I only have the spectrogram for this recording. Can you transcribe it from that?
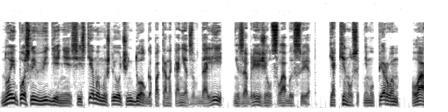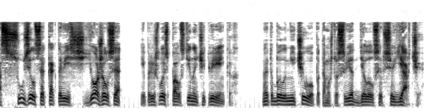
Но и после введения системы мы шли очень долго, пока наконец вдали не забрезжил слабый свет. Я кинулся к нему первым, лаз сузился, как-то весь съежился и пришлось ползти на четвереньках. Но это было ничего, потому что свет делался все ярче.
